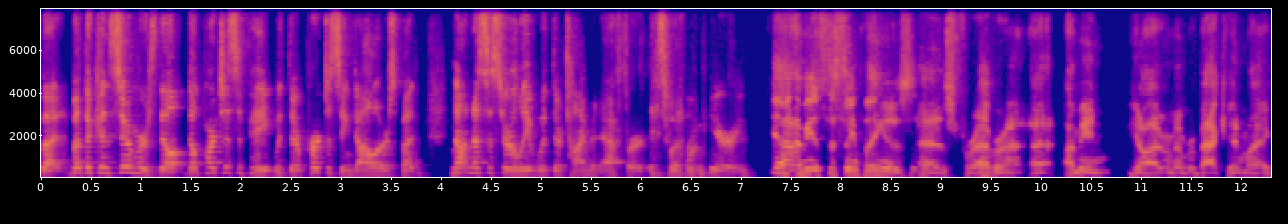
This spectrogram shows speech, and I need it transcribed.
But but the consumers, they'll they'll participate with their purchasing dollars, but not necessarily with their time and effort, is what I'm hearing. Yeah, I mean, it's the same thing as as forever. I, I mean, you know, I remember back in my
